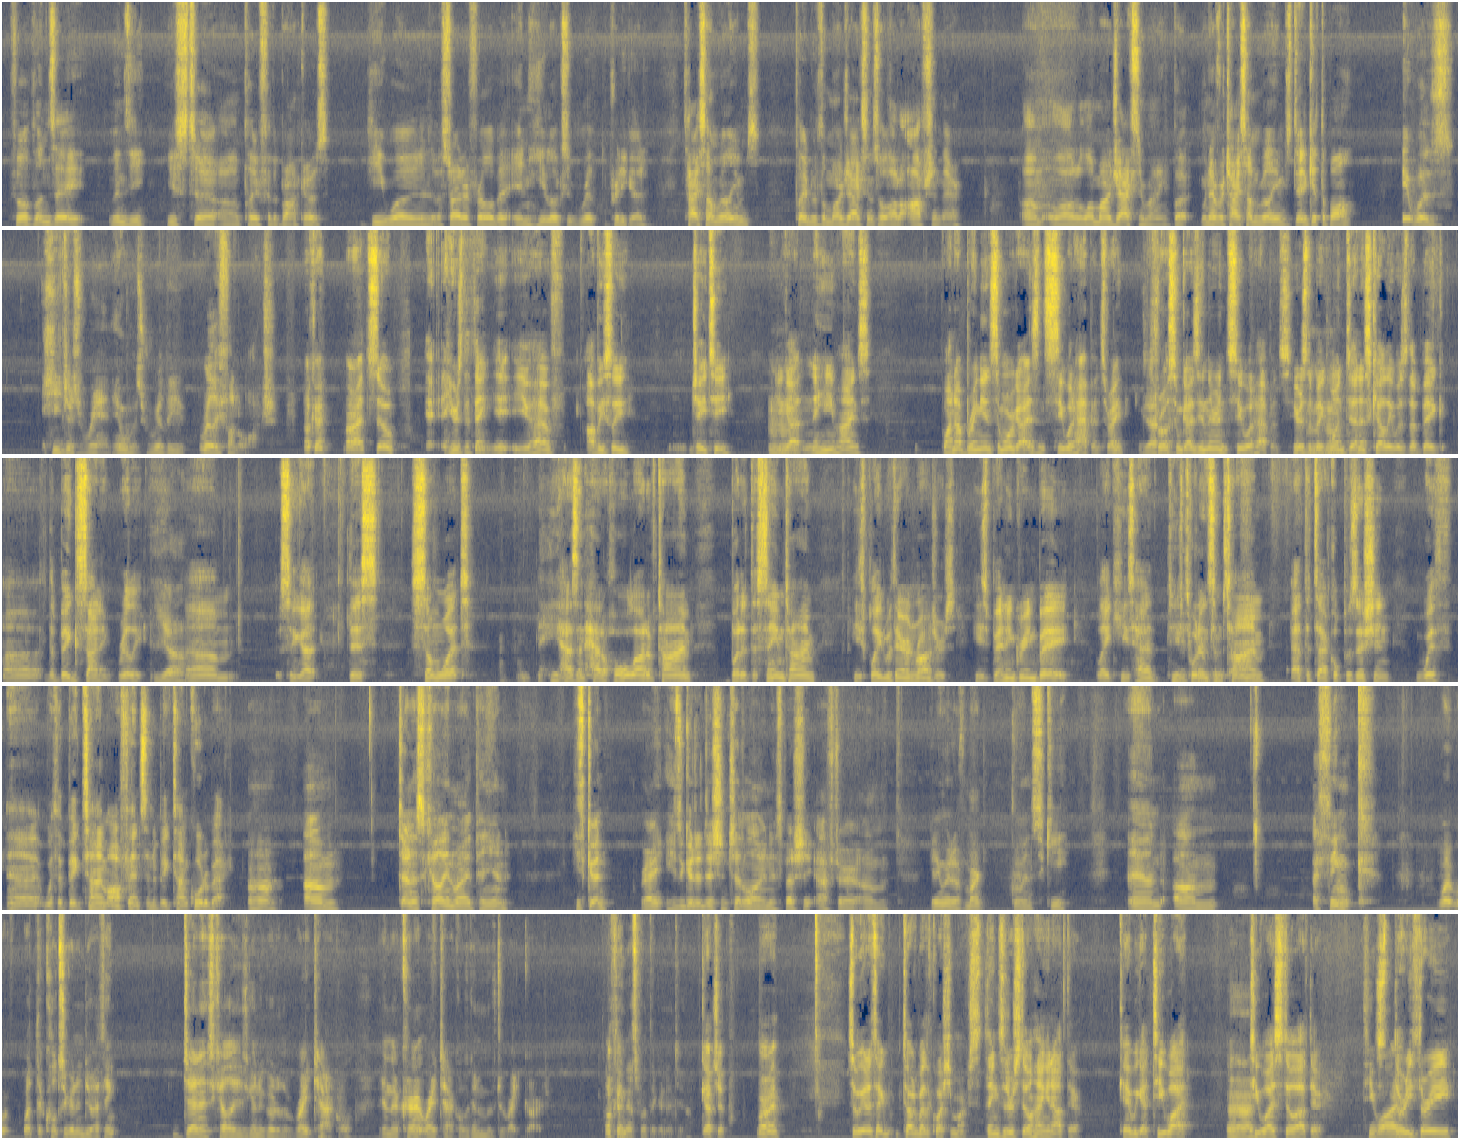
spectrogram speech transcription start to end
Phillip Lindsay, Lindsay used to uh, play for the Broncos. He was a starter for a little bit, and he looks re- pretty good. Ty'Son Williams played with Lamar Jackson, so a lot of option there. Um, a lot of Lamar Jackson running, but whenever Ty'Son Williams did get the ball, it was he just ran. It was really really fun to watch. Okay, all right. So eh, here's the thing: you, you have obviously JT. You Mhm. got Nyheim Hines. Why not bring in some more guys and see what happens, right? Exactly. Throw some guys in there and see what happens. Here's the big Mhm. one: Dennis Kelly was the big, uh, the big signing, really. Yeah. Um, so you got this somewhat. He hasn't had a whole lot of time, but at the same time, he's played with Aaron Rodgers. He's been in Green Bay. Like he's had, he's, He's put in some himself. time at the tackle position with uh, with a big time offense and a big time quarterback. Uh huh. Um, Dennis Kelly, in my opinion, he's good, right? He's a good addition to the line, especially after um, getting rid of Mark Glowinski. And um, I think what what- the Colts are going to do, I think Dennis Kelly is going to go to the right tackle, and their current right tackle is going to move to right guard. I Okay. think that's what they're gonna do. Gotcha. All right. So we got to talk about the question marks, things that are still hanging out there. Okay, we got Ty. Uh-huh. Ty's still out there. Ty. He's 33.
